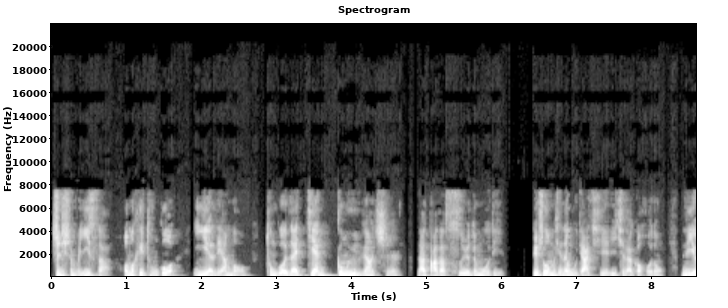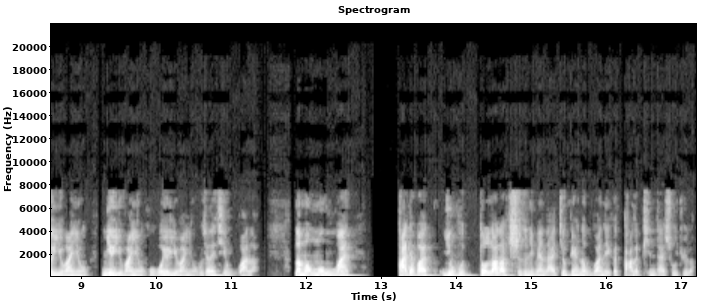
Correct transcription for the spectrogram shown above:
这是什么意思啊？我们可以通过业联盟，通过来建公域流量池，来达到私域的目的。比如说，我们现在五家企业一起来搞活动，你有一万用，你有一万用户，我有一万用户，加在一起五万了。那么我们五万，大家把用户都拉到池子里面来，就变成了五万的一个大的平台数据了。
